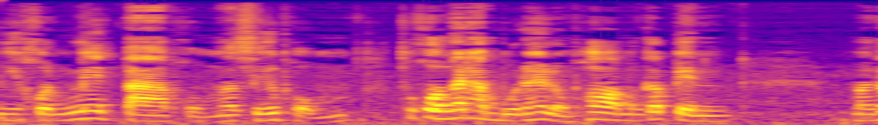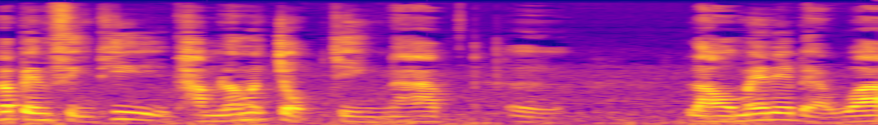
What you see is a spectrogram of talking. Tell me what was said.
มีคนเมตตาผมมาซื้อผม ทุกคนก็ทำบุญให้หลวงพ่อมันก็เป็นมันก็เป็นสิ่งที่ทำแล้วมันจบจริงนะครับ เออ เราไม่ได้แบบว่า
